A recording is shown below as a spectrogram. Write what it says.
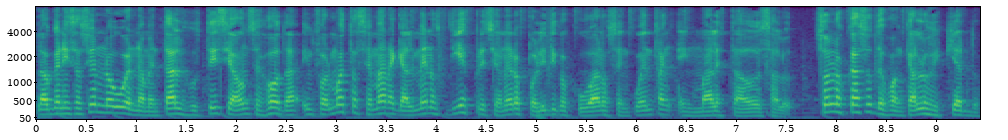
La organización no gubernamental Justicia 11J informó esta semana que al menos 10 prisioneros políticos cubanos se encuentran en mal estado de salud. Son los casos de Juan Carlos Izquierdo,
